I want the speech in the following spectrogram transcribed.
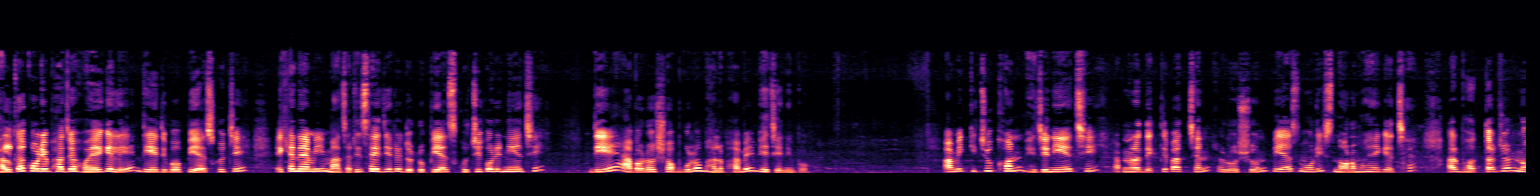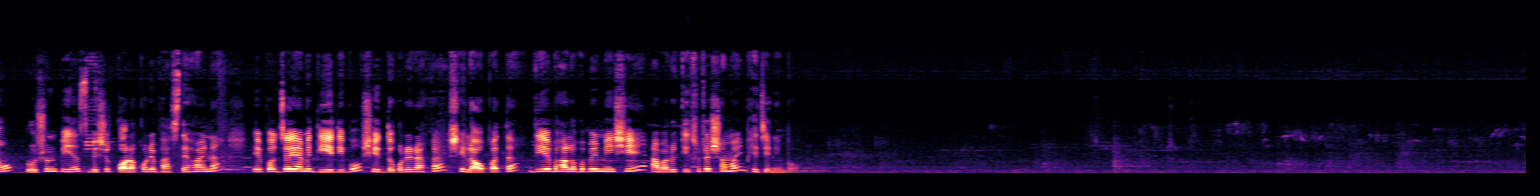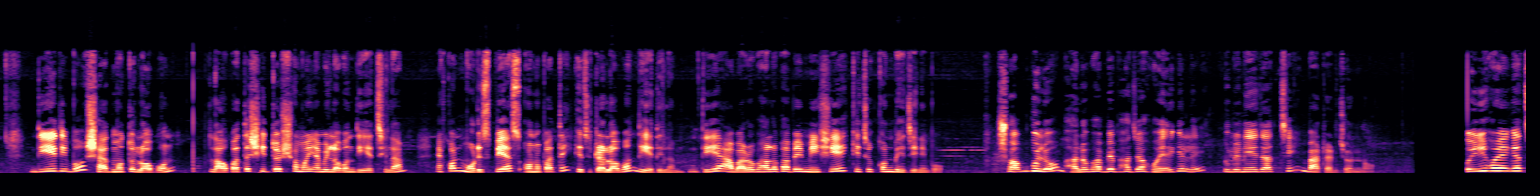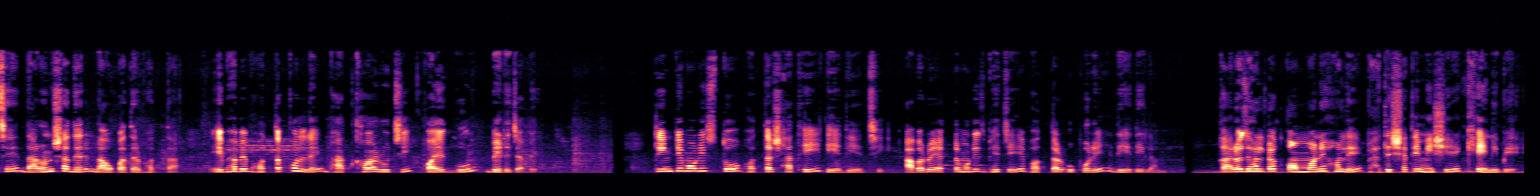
হালকা করে ভাজা হয়ে গেলে দিয়ে দিব পেঁয়াজ কুচি। এখানে আমি মাঝারি সাইজের দুটো পেঁয়াজ কুচি করে নিয়েছি। দিয়ে আবারও সবগুলো ভালোভাবে ভেজে নেব। আমি কিছুক্ষণ ভেজে নিয়েছি। আপনারা দেখতে পাচ্ছেন, রসুন, পেঁয়াজ, মরিচ নরম হয়ে গেছে। আর ভর্তার জন্য রসুন, পেঁয়াজ বেশি কড়া করে ভাজতে হয় না। এ পর্যায়ে আমি দিয়ে দিব সিদ্ধ করে রাখা সেই লাউ পাতা। দিয়ে ভালোভাবে মিশিয়ে আবারও কিছুটা সময় ভেজে নেব। দিয়ে দিব স্বাদ মতো লবণ। লাউ পাতা সিদ্ধর সময় আমি লবণ দিয়েছিলাম। এখন মরিচ, পেঁয়াজ, অনুপাতে কিছুটা লবণ দিয়ে দিলাম। দিয়ে আবারও ভালোভাবে মিশিয়ে কিছুক্ষণ ভেজে নেব। সবগুলো ভালোভাবে ভাজা হয়ে গেলে তুলে নিয়ে যাচ্ছি বাটার জন্য। তৈরি হয়ে গেছে দারুণ স্বাদের লাউ পাতার ভর্তা। এভাবে ভর্তা করলে ভাত খাওয়ার রুচি কয়েক গুণ বেড়ে যাবে। তিনটে মরিচ তো ভর্তার সাথেই দিয়ে দিয়েছি। আবারও একটা মরিচ ভেজে ভর্তার উপরে দিয়ে দিলাম। কারও ঝালটা কম মনে হলে ভাতের সাথে মিশিয়ে খেয়ে নেবে।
